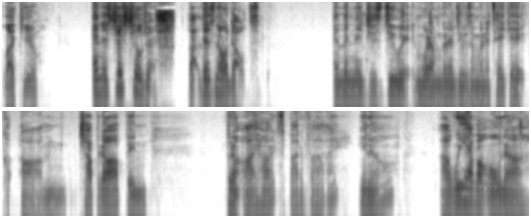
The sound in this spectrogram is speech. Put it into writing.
like you and it's just children like there's no adults and then they just do it. And what I'm gonna do is I'm gonna take it, um, chop it up, and put on iHeart, Spotify. You know, uh, we have our own uh,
